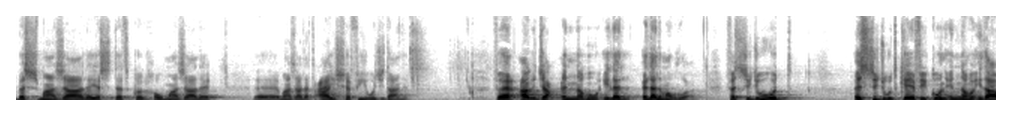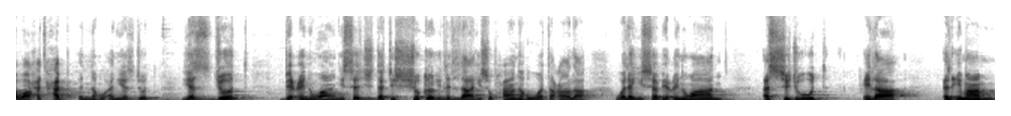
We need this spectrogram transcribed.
بس ما زال يستذكرها وما زال آه، ما زالت عايشة في وجدانه؟ فأرجع إنه إلى إلى الموضوع. فالسجود السجود كيف يكون إنه إذا واحد حب إنه أن يسجد؟ يسجد بعنوان سجدة الشكر لله سبحانه وتعالى وليس بعنوان السجود إلى الإمام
